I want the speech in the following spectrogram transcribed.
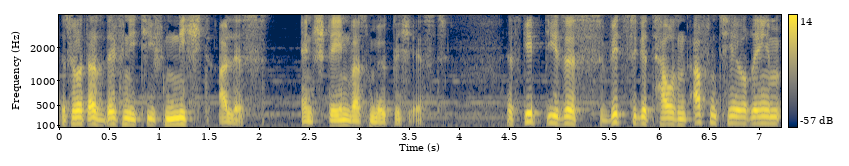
Es wird also definitiv nicht alles entstehen, was möglich ist. Es gibt dieses witzige Tausend-Affen-Theorem.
